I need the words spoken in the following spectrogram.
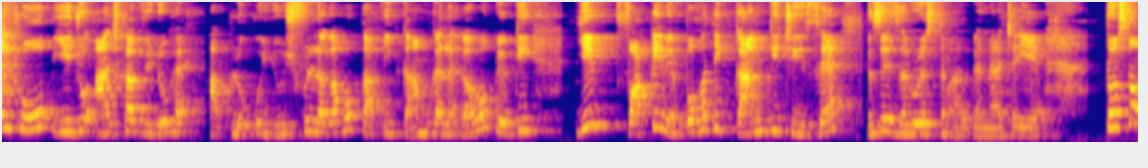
आई होप ये जो आज का वीडियो है आप लोग को यूजफुल लगा हो, काफ़ी काम का लगा हो, क्योंकि ये वाकई में बहुत ही काम की चीज़ है, इसे ज़रूर इस्तेमाल करना चाहिए। दोस्तों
